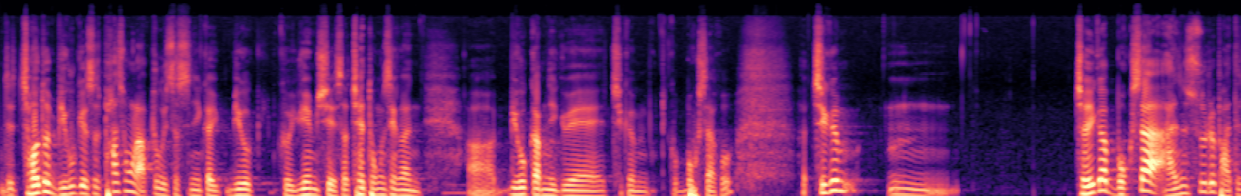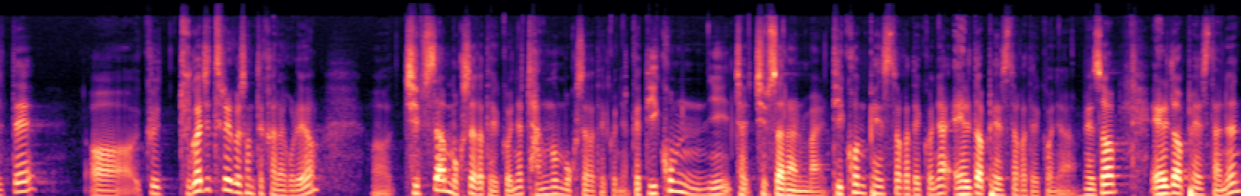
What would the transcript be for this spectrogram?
이제 저도 미국에서 파송을 앞두고 있었으니까 미국 그 UMC에서 제 동생은 어, 미국 감리교회 지금 그 목사고 지금 음, 저희가 목사 안수를 받을 때 어, 그 두 가지 트랙을 선택하라고 그래요. 어, 집사 목사가 될 거냐, 장로 목사가 될 거냐. 그러니까 디콘이 자- 집사라는 말, 디콘 패스터가 될 거냐, 엘더 패스터가 될 거냐. 그래서 엘더 패스터는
